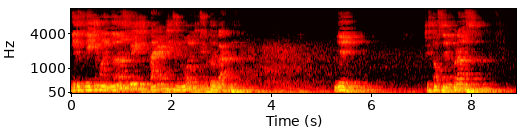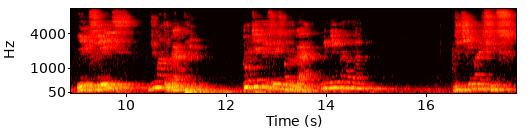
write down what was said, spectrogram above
Ele fez de manhã, fez de tarde, de noite, de madrugada. E aí? Vocês estão sem lembrança? Ele fez de madrugada. Por que, que ele fez de madrugada? Ninguém estava vendo. De dia é mais difícil.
